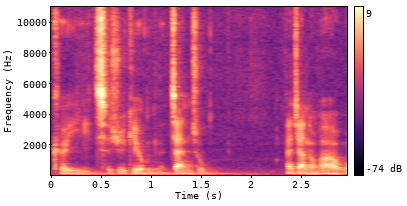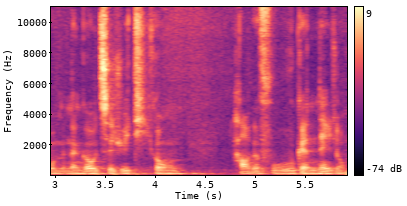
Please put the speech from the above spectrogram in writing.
可以持续给我们的赞助。那这样的话，我们能够持续提供好的服务跟内容。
